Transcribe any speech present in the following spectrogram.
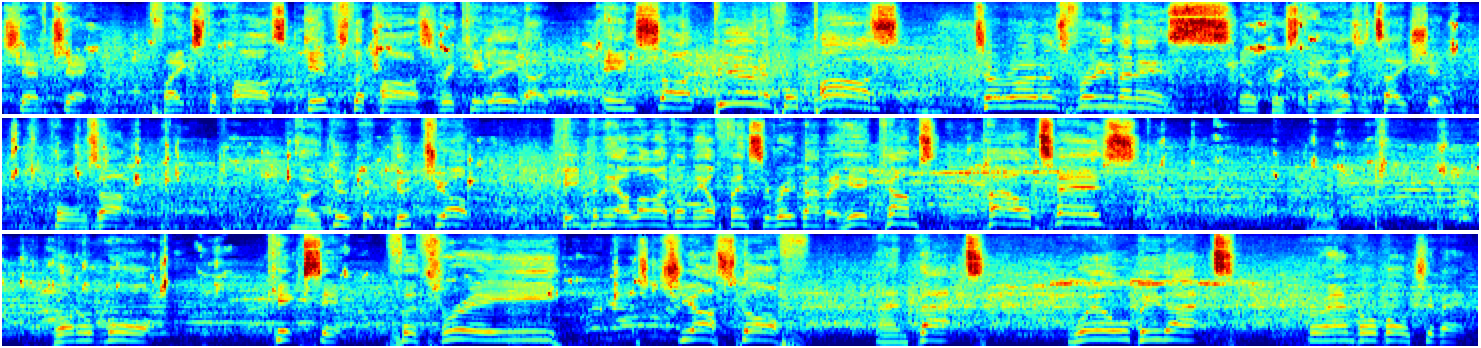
Szewczyk fakes the pass, gives the pass. Ricky Ledo inside. Beautiful pass to Rolands Freimanis. Still Cristal, hesitation. Pulls up. No good, but good job keeping it alive on the offensive rebound. But here comes Pau-Orthez. Ronald Moore kicks it for three. It's just off. And that will be that for Anwil Wloclawek.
